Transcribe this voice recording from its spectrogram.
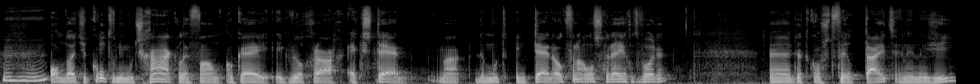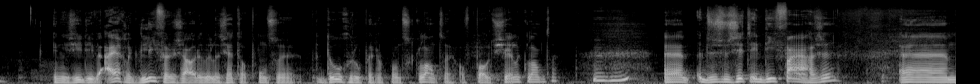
mhm. Omdat je continu moet schakelen van oké, ik wil graag extern, maar er moet intern ook van alles geregeld worden. Eh, dat kost veel tijd en energie. Energie die we eigenlijk liever zouden willen zetten op onze doelgroep en op onze klanten of potentiële klanten. Mhm. Eh, dus we zitten in die fase. Ehm,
